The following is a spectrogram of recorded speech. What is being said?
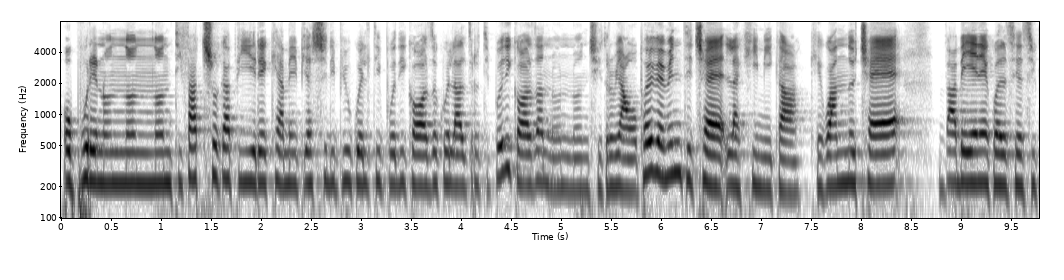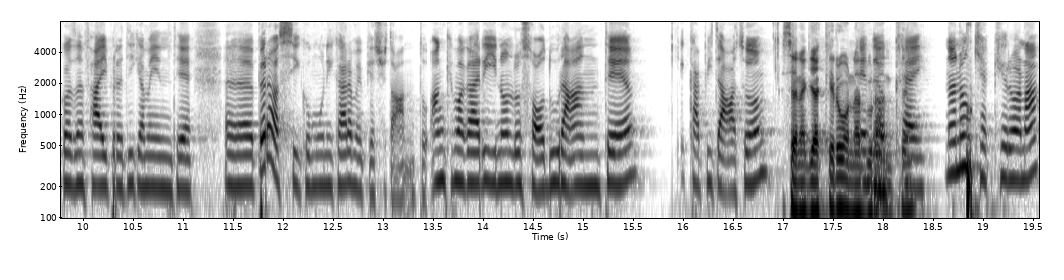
oppure non, non- non ti faccio capire che a me piace di più quel tipo di cosa, quell'altro tipo di cosa, non, non ci troviamo. Poi ovviamente c'è la chimica, che quando c'è va bene qualsiasi cosa fai praticamente, Eh, però sì, comunicare a me piace tanto, anche magari, non lo so, durante, è capitato. Sei una chiacchierona Ed è durante? ok, no, non chiacchierona,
